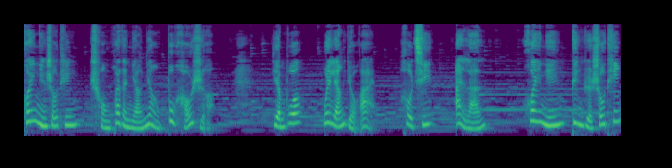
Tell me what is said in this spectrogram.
欢迎您收听《宠坏的娘娘不好惹》，演播微凉有爱，后期艾兰。欢迎您订阅收听。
